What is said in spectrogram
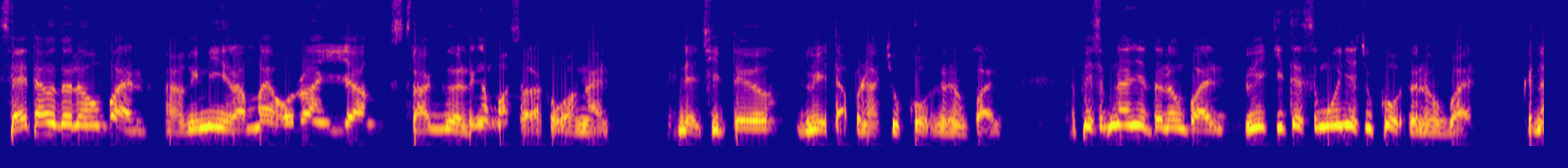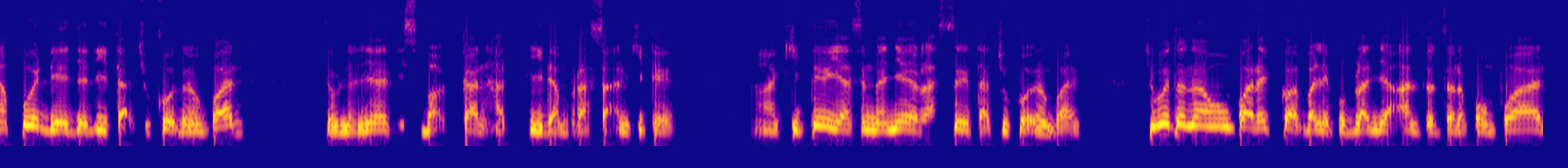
Saya tahu tuan-tuan puan, hari ni ramai orang yang struggle dengan masalah kewangan. Pendek cerita, duit tak pernah cukup tuan-tuan puan. Tapi sebenarnya tuan-tuan puan, duit kita semuanya cukup tuan-tuan puan. Kenapa dia jadi tak cukup tuan-tuan puan? Sebenarnya disebabkan hati dan perasaan kita. Ha, kita yang sebenarnya rasa tak cukup tuan-tuan puan. Cuba tuan-tuan puan rekod balik perbelanjaan tuan-tuan dan puan.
